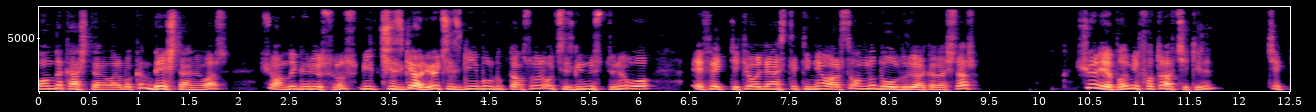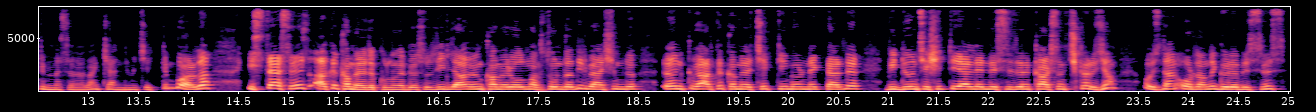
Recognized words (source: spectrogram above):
onda kaç tane var bakın 5 tane var. Şu anda görüyorsunuz bir çizgi arıyor. Çizgiyi bulduktan sonra o çizginin üstünü o efektteki o lensteki ne varsa onunla dolduruyor arkadaşlar. Şöyle yapalım bir fotoğraf çekelim. Çektim mesela ben kendimi çektim. Bu arada isterseniz arka kamerada kullanabiliyorsunuz. İlla ön kamera olmak zorunda değil. Ben şimdi ön ve arka kamera çektiğim örneklerde videonun çeşitli yerlerinde sizlerin karşısına çıkaracağım. O yüzden oradan da görebilirsiniz.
